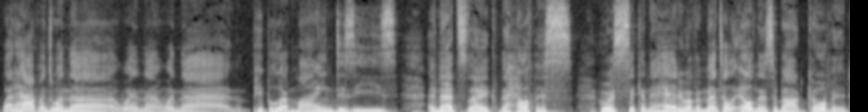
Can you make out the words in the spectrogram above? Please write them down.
What happens when the when the when the people who have mind disease and that's like the healthists who are sick in the head who have a mental illness about covid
